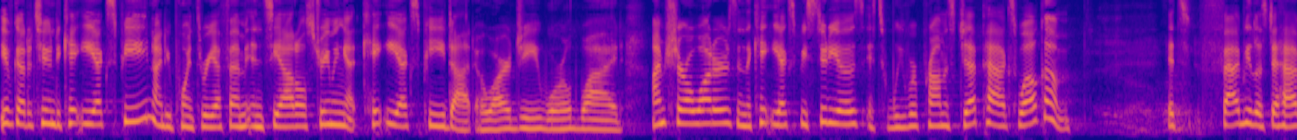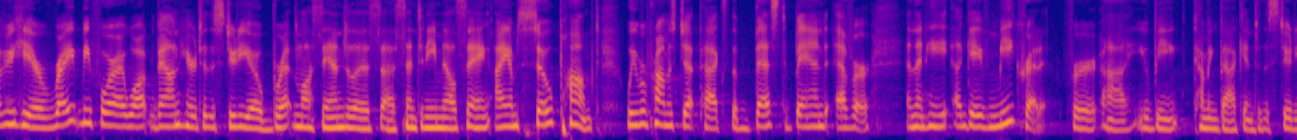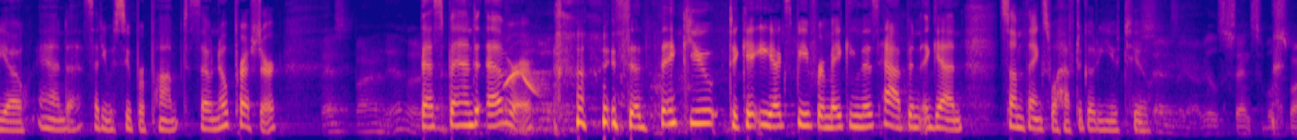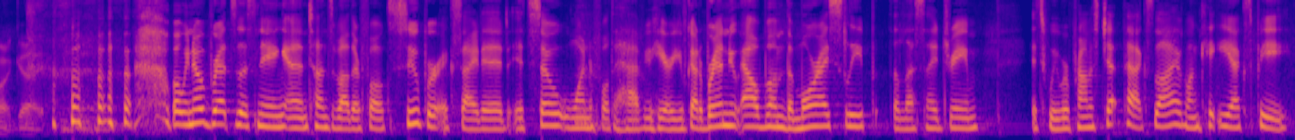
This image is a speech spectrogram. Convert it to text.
You've got to tune to KEXP 90.3 FM in Seattle, streaming at kexp.org worldwide. I'm Cheryl Waters in the KEXP studios. It's We Were Promised Jetpacks. Welcome. It's fabulous to have you here. Right before I walked down here to the studio, Brett in Los Angeles uh, sent an email saying, I am so pumped. We Were Promised Jetpacks, the best band ever. And then he uh, gave me credit for uh, you being coming back into the studio and uh, said he was super pumped. So no pressure. Best band ever. Best band ever. he said, Thank you to KEXP for making this happen again. Some thanks will have to go to you too. Sounds like a real sensible, smart guy. Well, we know Brett's listening and tons of other folks. Super excited. It's so wonderful to have you here. You've got a brand new album, The More I Sleep, The Less I Dream. It's We Were Promised Jetpacks live on KEXP.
